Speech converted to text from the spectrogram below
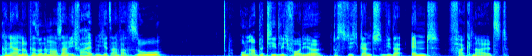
kann die andere Person immer noch sagen, ich verhalte mich jetzt einfach so unappetitlich vor dir, dass du dich ganz wieder entverknallst.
